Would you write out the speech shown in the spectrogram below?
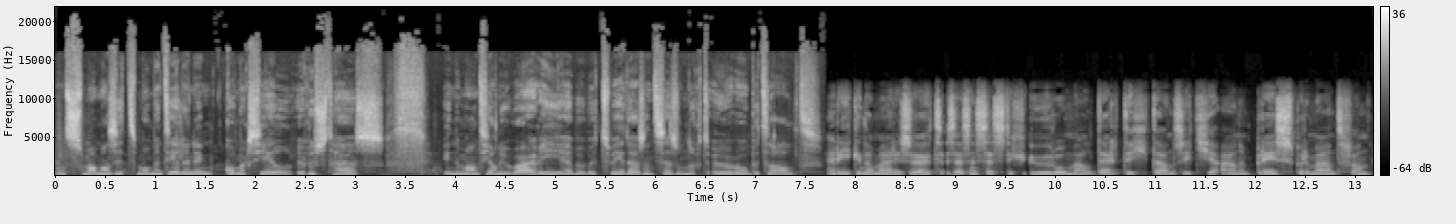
Ons mama zit momenteel in een commercieel rusthuis. In de maand januari hebben we 2600 euro betaald. En reken dan maar eens uit, 66 euro maal 30, dan zit je aan een prijs per maand van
